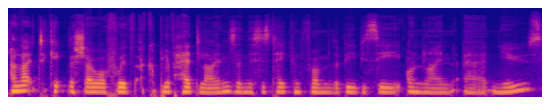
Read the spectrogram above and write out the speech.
I like to kick the show off with a couple of headlines, and this is taken from the BBC Online uh, News.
